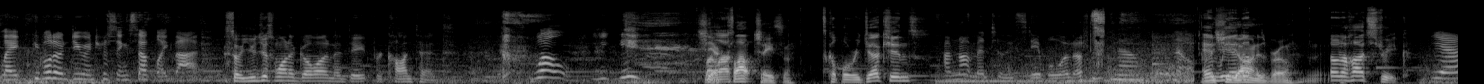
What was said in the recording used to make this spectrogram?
Like people don't do interesting stuff like that. So you just want to go on a date for content? Well, y- She a clout chaser. Couple rejections. I'm not mentally stable enough to. No. No. And we she honest, bro. on a hot streak. Yeah,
